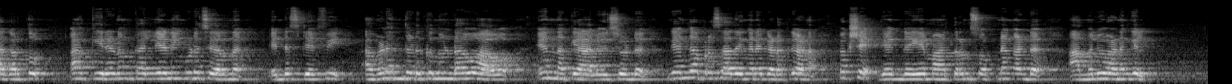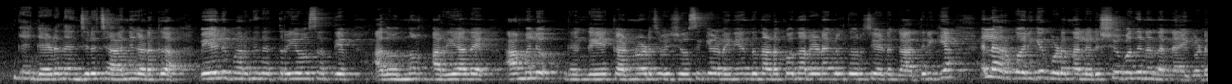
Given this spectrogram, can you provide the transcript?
തകർത്തു. ആ കിരണും കല്യാണിയും കൂടെ ചേർന്ന് എന്റെ സ്റ്റെഫി അവൾ എന്തെടുക്കുന്നുണ്ടാവോ ആവോ? എന്നൊക്കെ ആലോചിച്ചുകൊണ്ട് ഗംഗാപ്രസാദ് ഇങ്ങനെ കിടക്കുകയാണ്. പക്ഷേ ഗംഗയെ മാത്രം സ്വപ്നം കണ്ട് അമലുവാണെങ്കിൽ ഗംഗയുടെ നെഞ്ചിൽ ചാഞ്ഞു കിടക്കുക. വേലു പറഞ്ഞത് എത്രയോ സത്യം. അതൊന്നും അറിയാതെ അമലു ഗംഗയെ കണ്ണുടച്ച് വിശ്വസിക്കുകയാണ്. ഇനി എന്ത് നടക്കുമെന്ന് അറിയണമെങ്കിൽ തീർച്ചയായിട്ടും കാത്തിരിക്കുക. എല്ലാവർക്കും ഒരിക്കൽ കൂടെ നല്ലൊരു ശുഭദിനം തന്നെ ആയിക്കോട്ടെ.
